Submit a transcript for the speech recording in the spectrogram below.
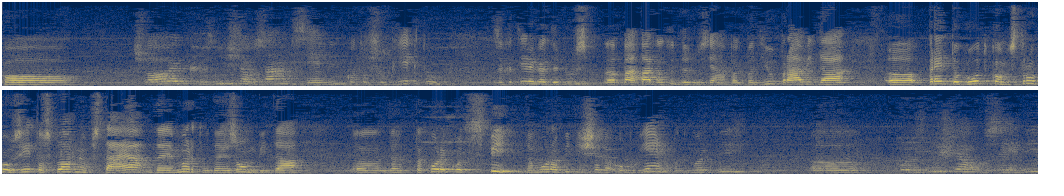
ko človek razmišlja o samem sebi kot o subjektu, za katerega Delus, eh, pa, pardon, tudi Delus, ja, ampak Badiou pravi, da uh, pred dogodkom strogo vzeto sploh ne obstaja, da je mrtev, da je zombi, da, uh, da tako rekoč spi, da mora biti šele obujen od mrtvih, ko razmišlja o sebi,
